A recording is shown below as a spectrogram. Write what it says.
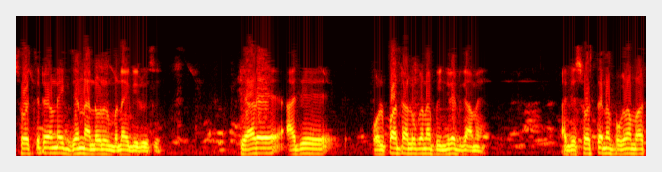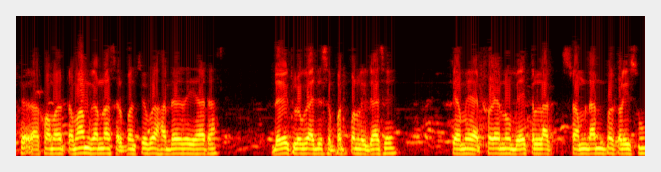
સ્વચ્છતાને એક જન આંદોલન બનાવી દીધું છે. ત્યારે આજે ઓલપાડ તાલુકાના પિંજરેટ ગામે આજે સ્વચ્છતાનો પ્રોગ્રામ રાખવા માટે તમામ ગામના સરપંચો પણ હાજર રહ્યા હતા. દરેક લોકોએ આજે શપથ પણ લીધા છે કે અમે અઠવાડિયાનું બે કલાક શ્રમદાન પણ કરીશું.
